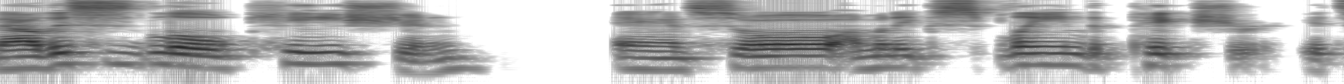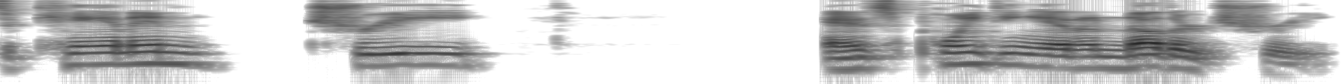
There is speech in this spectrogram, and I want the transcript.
Now this is the location, and so I'm going to explain the picture. It's a cannon tree, and it's pointing at another tree.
